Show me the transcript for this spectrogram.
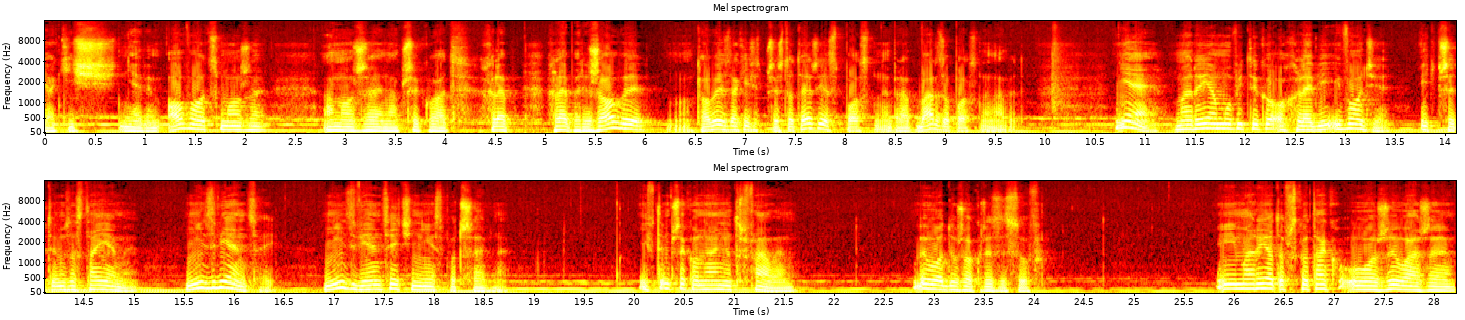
jakiś, nie wiem, owoc może, a może na przykład chleb, chleb ryżowy. No, to jest jakieś, przecież to też jest postne, bardzo postne nawet. Nie, Maryja mówi tylko o chlebie i wodzie i przy tym zostajemy. Nic więcej, nic więcej Ci nie jest potrzebne. I w tym przekonaniu trwałem. Było dużo kryzysów. I Maryja to wszystko tak ułożyła, że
